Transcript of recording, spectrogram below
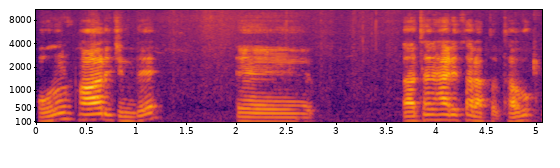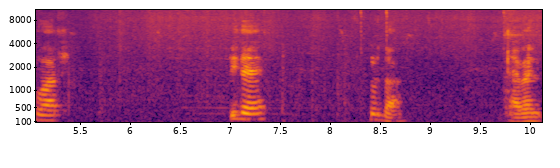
Onun haricinde e, zaten her tarafta tavuk var. Bir de şurada yani ben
